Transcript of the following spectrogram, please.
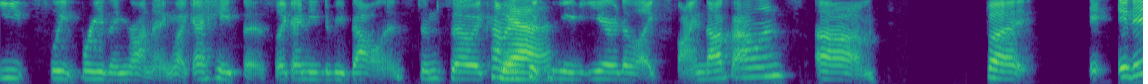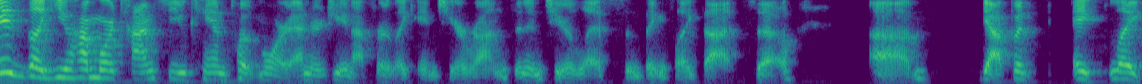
eat sleep breathing running. Like i hate this. Like i need to be balanced. And so it kind of Yeah. took me a year to like find that balance um but it, is like you have more time so you can put more energy and effort like into your runs and into your lifts and things like that so um yeah but it, like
